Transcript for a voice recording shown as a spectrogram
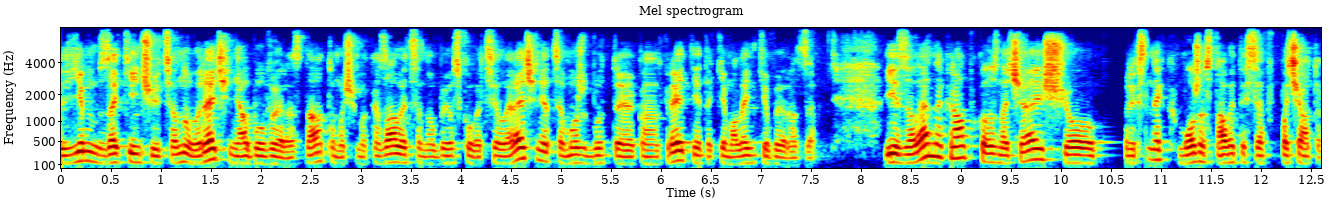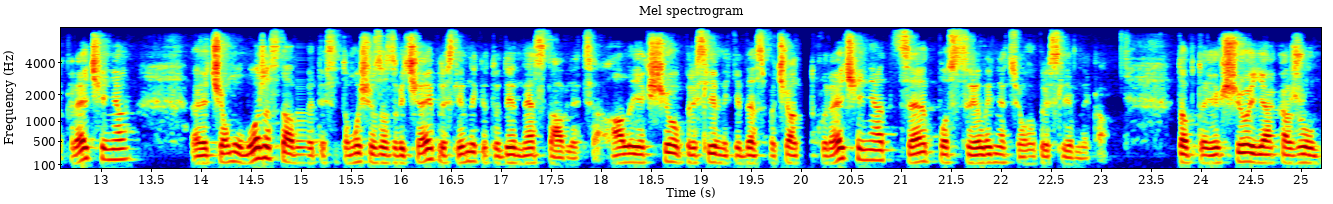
їм закінчується ну, речення або вираз, да? тому що ми казали, це не обов'язково ціле речення, це можуть бути конкретні такі маленькі вирази. І зелена крапка означає, що прислівник може ставитися в початок речення, Е, Чому може ставитися? Тому що зазвичай прислівники туди не ставляться. Але якщо прислівник іде спочатку речення, це посилення цього прислівника. Тобто, якщо я кажу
